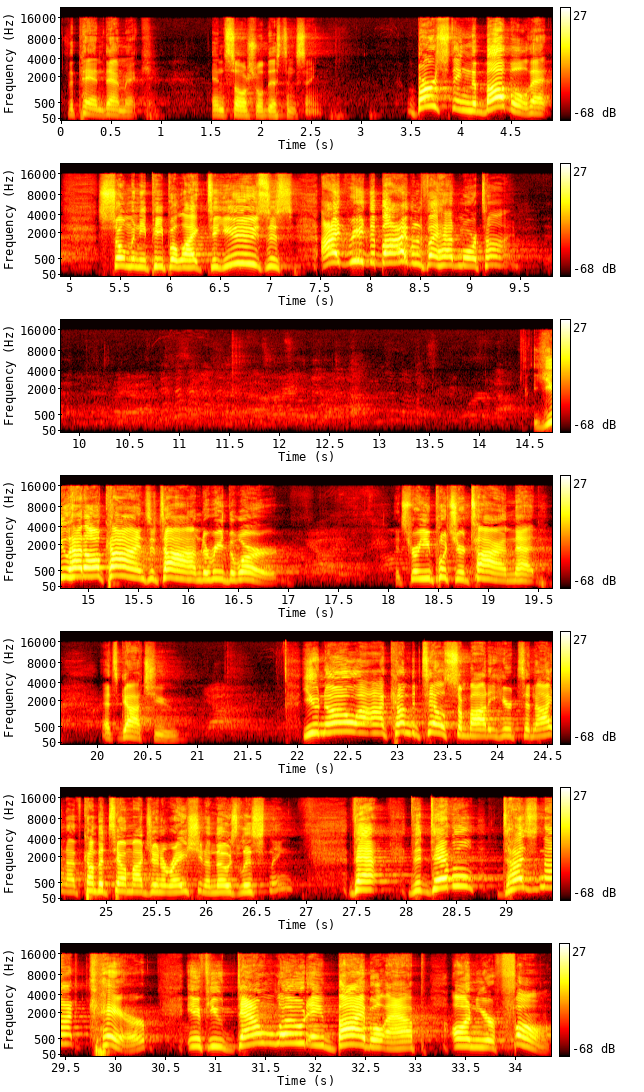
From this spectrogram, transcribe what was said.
the pandemic and social distancing bursting the bubble that so many people like to use is I'd read the Bible if I had more time. You had all kinds of time to read the Word. It's where you put your time that, that's got you. You know, I come to tell somebody here tonight, and I've come to tell my generation and those listening, that the devil does not care if you download a Bible app on your phone.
